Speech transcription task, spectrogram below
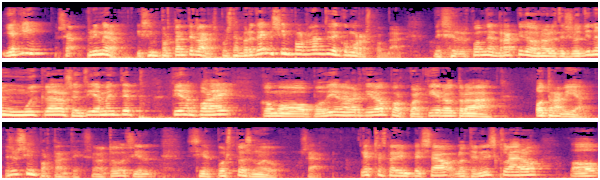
Y aquí, o sea, primero, es importante la respuesta, pero también es importante de cómo respondan. De si responden rápido o no. Es decir, si lo tienen muy claro, sencillamente tiran por ahí como podían haber tirado por cualquier otra, otra vía. Eso es importante, sobre todo si el, si el puesto es nuevo. O sea, esto está bien pensado, lo tenéis claro, o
